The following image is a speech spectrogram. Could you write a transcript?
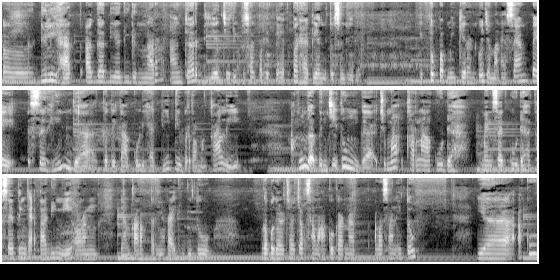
uh, dilihat, agar dia didengar, agar dia jadi pusat perhatian itu sendiri. Itu pemikiranku zaman SMP. Sehingga ketika aku lihat Didi pertama kali, aku nggak benci tuh nggak. Cuma karena aku udah mindsetku udah kesetting kayak tadi nih orang yang karakternya kayak Didi tuh nggak bakal cocok sama aku karena alasan itu ya aku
